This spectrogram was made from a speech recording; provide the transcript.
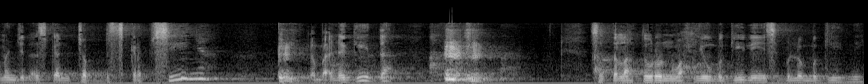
menjelaskan job deskripsinya kepada kita. Setelah turun wahyu begini, sebelum begini.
